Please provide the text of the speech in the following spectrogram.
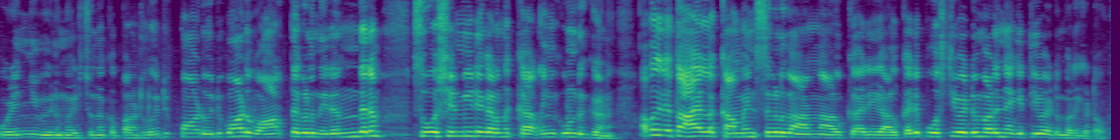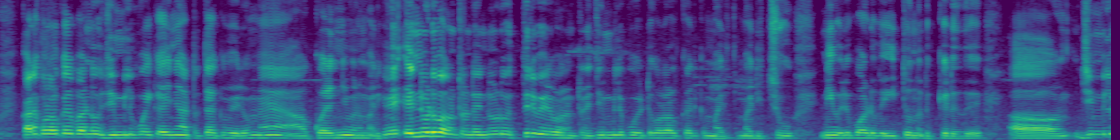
കുഴഞ്ഞു വീണ് മരിച്ചു എന്നൊക്കെ പറഞ്ഞിട്ടുള്ള ഒരുപാട് ഒരുപാട് വാർത്തകൾ നിരന്തരം സോഷ്യൽ മീഡിയ കടന്ന് കറങ്ങിക്കൊണ്ടിരിക്കുകയാണ്. അപ്പോൾ ഇതിന്റെ താഴെയുള്ള കമൻസുകൾ കാണുന്ന ആൾക്കാർ ആൾക്കാർ പോസിറ്റീവായിട്ടും പറയും നെഗറ്റീവായിട്ടും പറയും കേട്ടോ. കാരണം കുറേ ആൾക്കാർ പറഞ്ഞു ജിമ്മിൽ പോയി കഴിഞ്ഞാൽ ഹാർട്ട് അറ്റാക്ക് വരും കുഴഞ്ഞു വീണ് മരിക്കും. എന്നോട് പറഞ്ഞിട്ടുണ്ട് എന്നോട് ഒത്തിരി പേര് പറഞ്ഞിട്ടുണ്ട് ജിമ്മിൽ പോയിട്ട് കുറേ ആൾക്കാർക്ക് മരിച്ചു നീ ഒരുപാട് വെയിറ്റ് ഒന്നും എടുക്കരുത്. ജിമ്മിൽ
